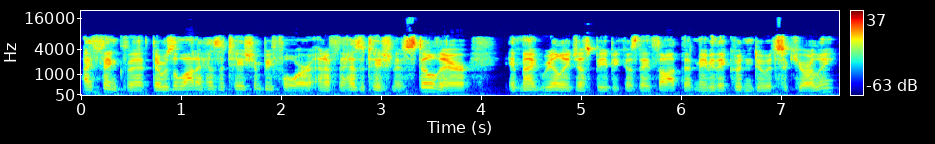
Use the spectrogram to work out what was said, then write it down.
I think that there was a lot of hesitation before, and if the hesitation is still there, it might really just be because they thought that maybe they couldn't do it securely.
